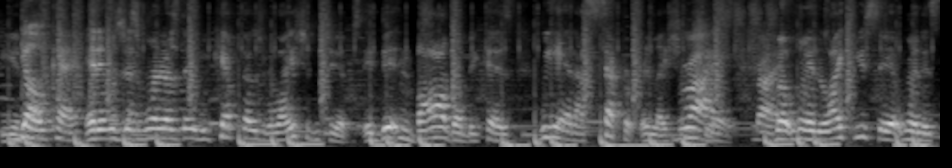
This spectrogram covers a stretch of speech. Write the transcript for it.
You know. Okay. And it was just one of those things. We kept those relationships. It didn't bother because we had our separate relationships. Right. Right. But when, like you said, when it's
